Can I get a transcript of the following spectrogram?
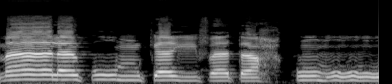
مَا لَكُمْ كَيْفَ تَحْكُمُونَ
